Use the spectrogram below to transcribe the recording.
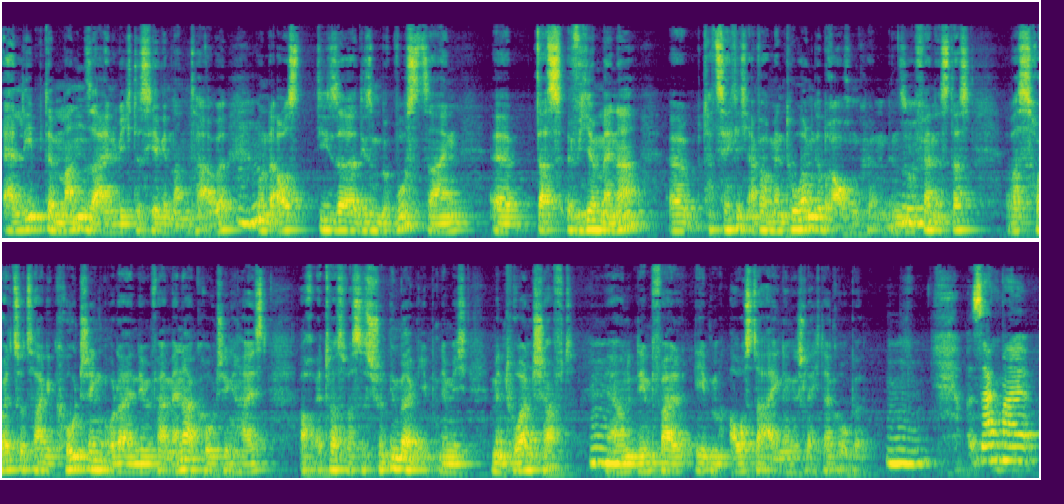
erlebten Mannsein, wie ich das hier genannt habe, mhm. und aus dieser, diesem Bewusstsein, dass wir Männer äh, tatsächlich einfach Mentoren gebrauchen können. Insofern mhm. ist das, was heutzutage Coaching oder in dem Fall Männercoaching heißt, auch etwas, was es schon immer gibt, nämlich Mentorenschaft. Mhm. Ja, und in dem Fall eben aus der eigenen Geschlechtergruppe. Mhm. Sag mal,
